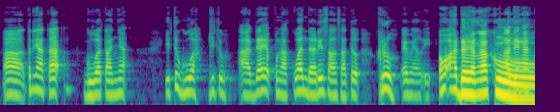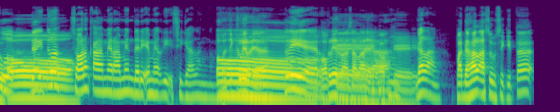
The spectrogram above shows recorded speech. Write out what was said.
Eh, ternyata gua tanya itu gua gitu. Ada ya pengakuan dari salah satu kru MLI. Oh, ada yang ngaku. Ada yang ngaku. Dan itu Oh. seorang kameramen dari MLI si Galang namanya. Berarti clear ya? Clear. oke, Clear masalah ya. Oke. Galang. Padahal asumsi kita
